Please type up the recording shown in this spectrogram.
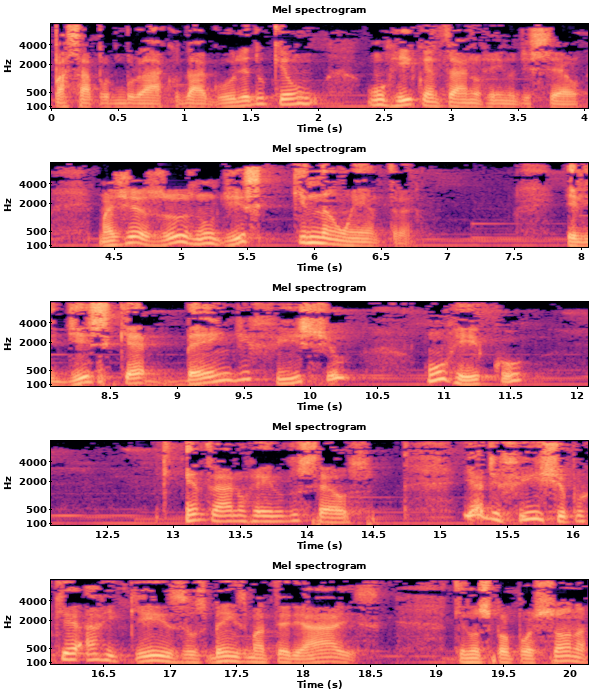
passar por um buraco da agulha do que um, um rico entrar no reino do céu. Mas Jesus não diz que não entra. Ele diz que é bem difícil um rico entrar no reino dos céus. E é difícil porque a riqueza, os bens materiais que nos proporciona,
